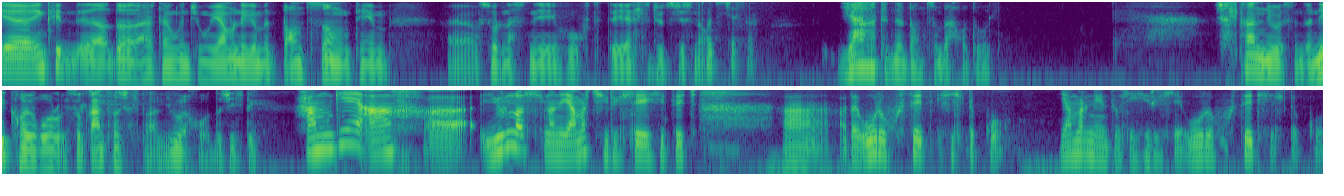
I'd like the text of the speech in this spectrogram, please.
э, ингээд э, одоо хар тамхин ч юм уу ямар нэг юм донцсон тийм э, өсвөр насны хүүхдтэй ярилцаж үзчихсэн үү? Үзчихсэн. Яагаад тэд нэр донцсон байх вэ тэгвэл? Шалтгаан нь юу байсан? За 1 2 3 эсвэл ганцхан шалтгаан юу байх вэ? Одоо шилдэг. Хамгийн анх ер нь бол ямар ч хэрэглээ хизээч а одоо өөрөө хүсээд хилдэггүй ямар нэгэн зүйлийг хэрэглээ өөрөө хүсээд эхэлдэггүй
